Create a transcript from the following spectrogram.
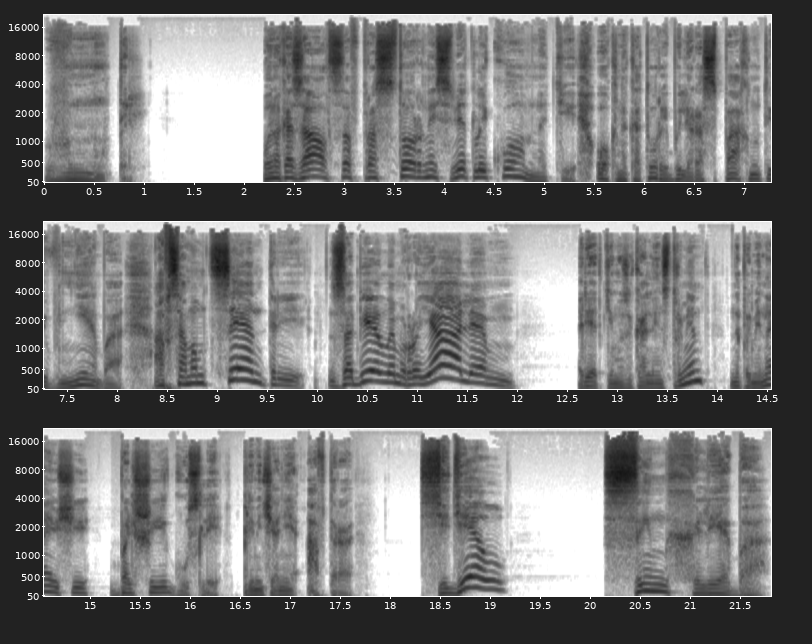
внутрь. Он оказался в просторной светлой комнате, окна которой были распахнуты в небо, а в самом центре, за белым роялем, редкий музыкальный инструмент, напоминающий большие гусли, примечание автора, сидел сын хлеба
